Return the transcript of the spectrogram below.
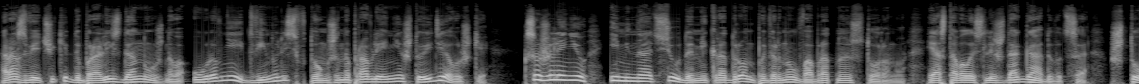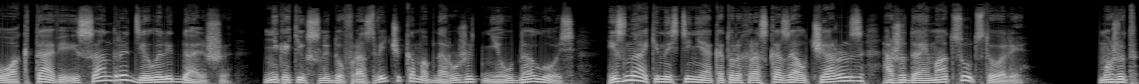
разведчики добрались до нужного уровня и двинулись в том же направлении, что и девушки – к сожалению, именно отсюда микродрон повернул в обратную сторону, и оставалось лишь догадываться, что Октавия и Сандра делали дальше. Никаких следов разведчикам обнаружить не удалось. И знаки на стене, о которых рассказал Чарльз, ожидаемо отсутствовали. «Может,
